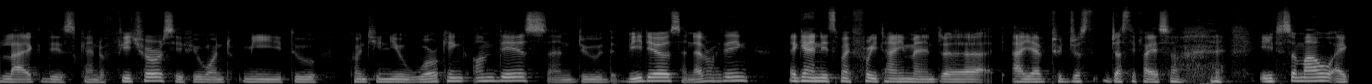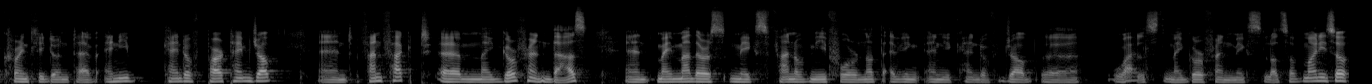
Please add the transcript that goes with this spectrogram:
like this kind of features, if you want me to continue working on this and do the videos and everything, again, it's my free time and uh, I have to just justify some it somehow. I currently don't have any kind of part-time job and fun fact um, my girlfriend does and my mother makes fun of me for not having any kind of job uh, whilst my girlfriend makes lots of money. So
